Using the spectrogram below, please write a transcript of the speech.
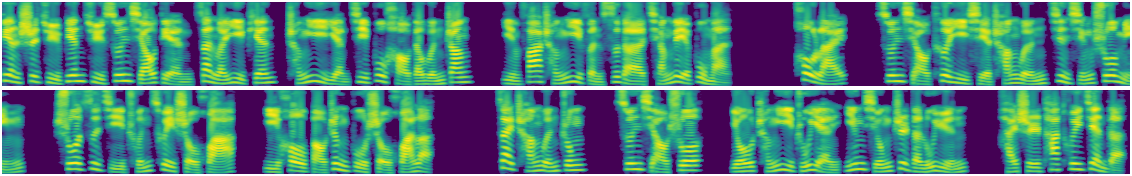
电视剧编剧孙晓点赞了一篇诚意演技不好的文章，引发诚意粉丝的强烈不满。后来。孙晓特意写长文进行说明，说自己纯粹手滑，以后保证不手滑了。在长文中，孙晓说，由程毅主演《英雄志》的卢云还是他推荐的。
